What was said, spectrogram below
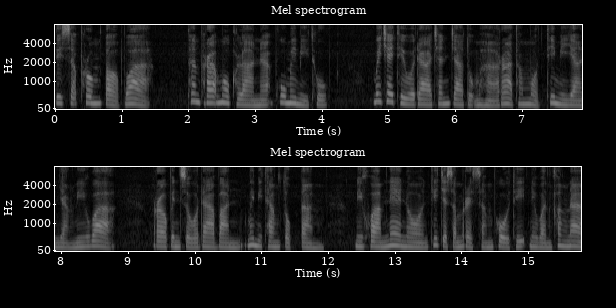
ติสพรมตอบว่า ท่านพระโมคคัลลานะผู้ไม่มีทุกข์ ไม่ใช่เทวดาชั้นจาตุมหาราชทั้งหมดที่มียานอย่างนี้ว่า เราเป็นโสดาบันไม่มีทางตกต่ำมีความแน่นอนที่จะสำเร็จสัมโพธิในวันข้างหน้า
